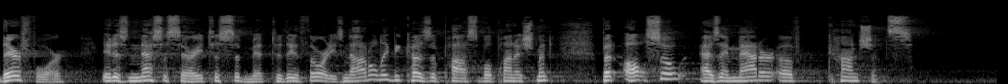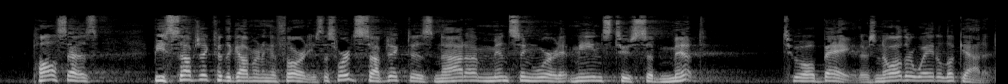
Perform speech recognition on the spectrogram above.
Therefore, it is necessary to submit to the authorities, not only because of possible punishment, but also as a matter of conscience. Paul says, be subject to the governing authorities. This word subject is not a mincing word. It means to submit, to obey. There's no other way to look at it.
